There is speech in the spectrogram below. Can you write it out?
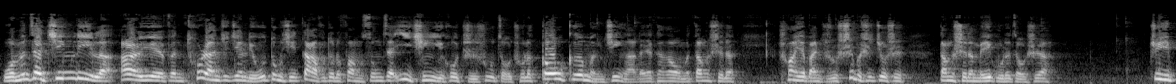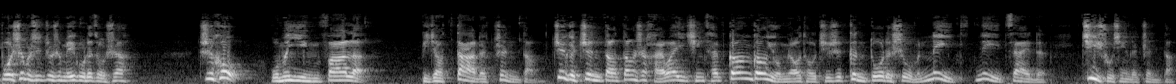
我们在经历了二月份突然之间流动性大幅度的放松，在疫情以后指数走出了高歌猛进啊！大家看看我们当时的创业板指数是不是就是当时的美股的走势啊？这一波是不是就是美股的走势啊？之后我们引发了比较大的震荡，这个震荡当时海外疫情才刚刚有苗头，其实更多的是我们内内在的。技术性的震荡，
